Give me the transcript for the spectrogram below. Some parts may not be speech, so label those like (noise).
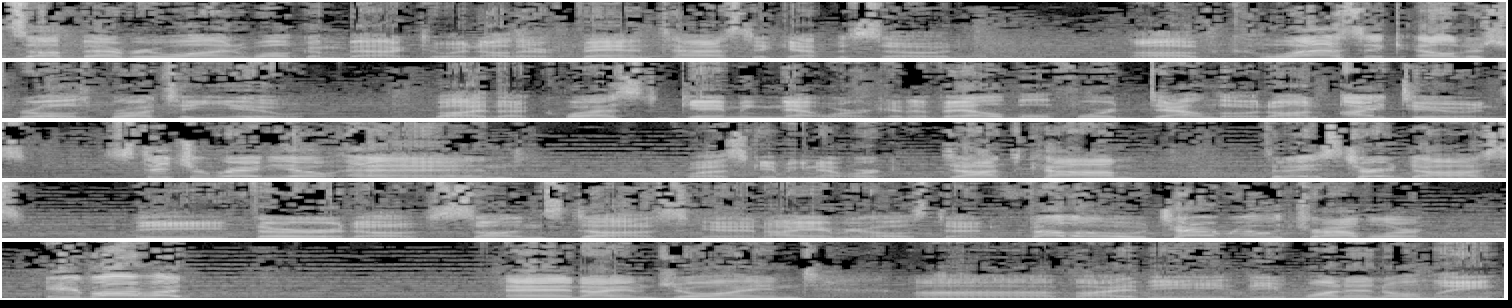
what's up, everyone? Welcome back to another fantastic episode of Classic Elder Scrolls brought to you by the Quest Gaming Network and available for download on iTunes, Stitcher Radio, and QuestGamingNetwork.com. Today's Turdas, the third of Sun's Dusk, and I am your host and fellow Tamriel traveler, Eve Arwood! And I am joined uh, by the, the one and only,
